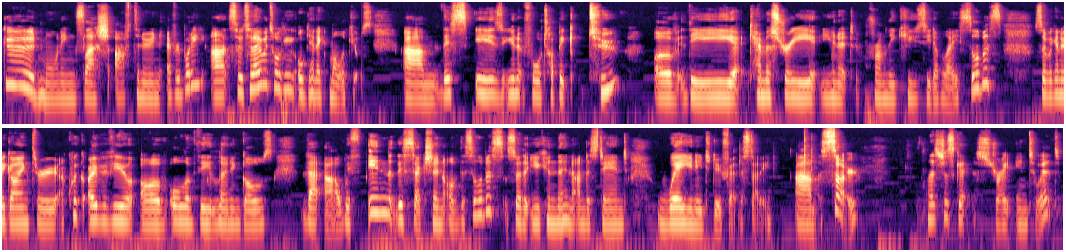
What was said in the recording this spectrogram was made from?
Good morning slash afternoon, everybody. Uh, so today we're talking organic molecules. Um, this is Unit 4, Topic 2 of the chemistry unit from the QCAA syllabus. So we're going to be going through a quick overview of all of the learning goals that are within this section of the syllabus so that you can then understand where you need to do further study. Um, so let's just get straight into it.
